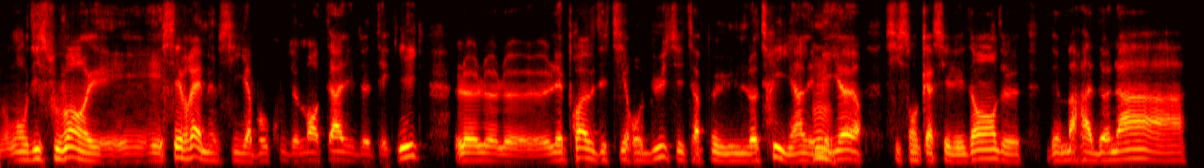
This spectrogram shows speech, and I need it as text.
on dit souvent, et, et c'est vrai, même s'il y a beaucoup de mental et de technique, l'épreuve le, le, des tirs au but, c'est un peu une loterie. Hein. Les mmh. meilleurs s'y sont cassés les dents, de, de Maradona à,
